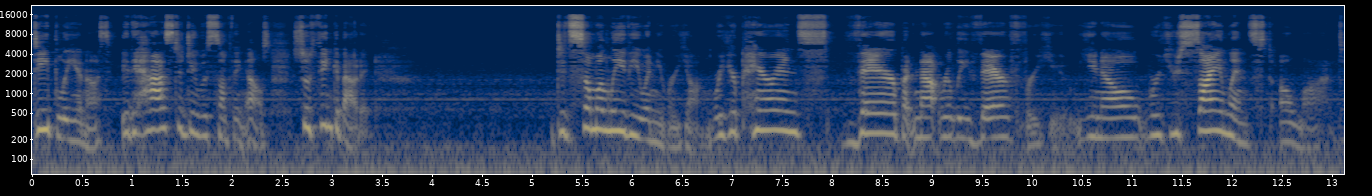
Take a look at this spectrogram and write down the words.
deeply in us, it has to do with something else. So think about it. Did someone leave you when you were young? Were your parents there but not really there for you? You know, were you silenced a lot?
